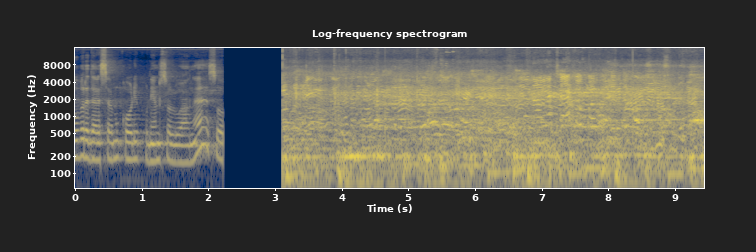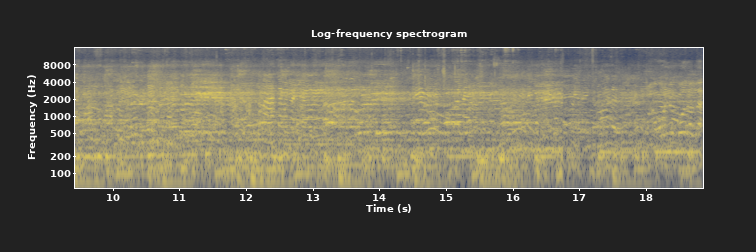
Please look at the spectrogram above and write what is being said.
கோபுர தரிசனம் கோடி புண்ணியம்னு சொல்லுவாங்க. ஸோ என்ன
